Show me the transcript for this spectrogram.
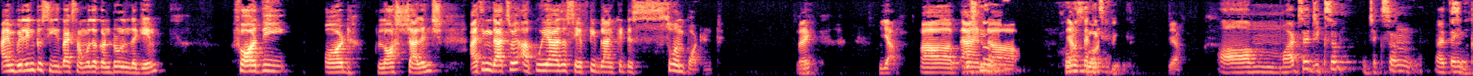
I am willing to seize back some of the control in the game for the odd lost challenge. I think that's why Apuya as a safety blanket is so important, right? Yeah, uh, and uh, Who yeah, was the go on. next pick? yeah, Um, I'd say Dixon. Dixon, I think.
